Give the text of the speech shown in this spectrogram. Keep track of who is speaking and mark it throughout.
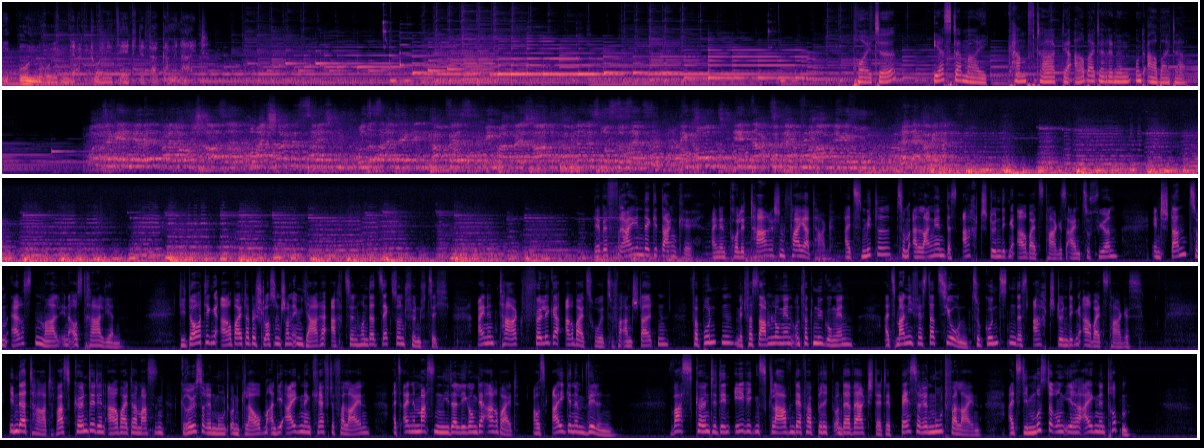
Speaker 1: Die beunruhigende Aktualität der Vergangenheit.
Speaker 2: Heute 1. Mai, Kampftag der Arbeiterinnen und Arbeiter.
Speaker 3: Der befreiende Gedanke, einen proletarischen Feiertag als Mittel zum Erlangen des achtstündigen Arbeitstages einzuführen, entstand zum ersten Mal in Australien. Die dortigen Arbeiter beschlossen schon im Jahre 1856, einen Tag völliger Arbeitsruhe zu veranstalten, verbunden mit Versammlungen und Vergnügungen, als Manifestation zugunsten des achtstündigen Arbeitstages. In der Tat, was könnte den Arbeitermassen größeren Mut und Glauben an die eigenen Kräfte verleihen, als eine Massenniederlegung der Arbeit aus eigenem Willen? Was könnte den ewigen Sklaven der Fabrik und der Werkstätte besseren Mut verleihen, als die Musterung ihrer eigenen Truppen?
